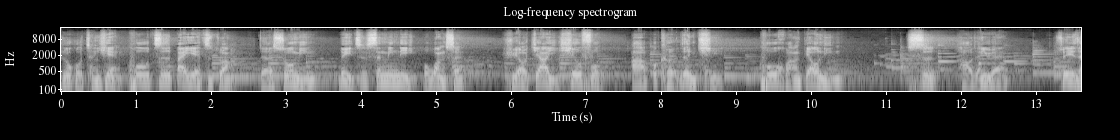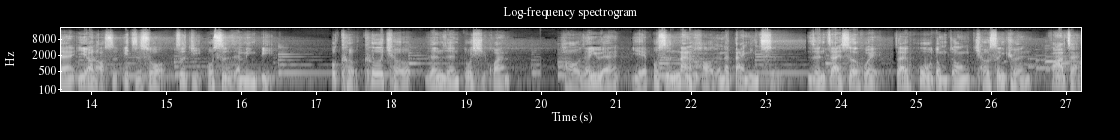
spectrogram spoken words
如果呈现枯枝败叶之状，则说明内植生命力不旺盛，需要加以修复，而不可任其枯黄凋零。四好人缘，虽然易遥老师一直说自己不是人民币，不可苛求人人都喜欢，好人缘也不是烂好人的代名词。人在社会，在互动中求生存、发展，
